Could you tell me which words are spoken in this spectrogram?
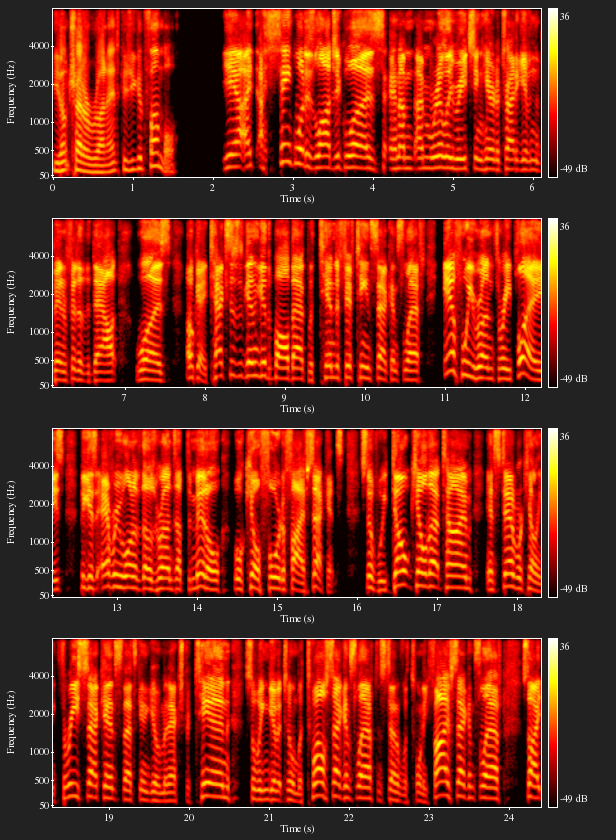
You don't try to run it because you could fumble. Yeah, I, I think what his logic was, and I'm I'm really reaching here to try to give him the benefit of the doubt, was okay, Texas is going to get the ball back with 10 to 15 seconds left if we run three plays, because every one of those runs up the middle will kill four to five seconds. So if we don't kill that time, instead we're killing three seconds, that's going to give him an extra 10. So we can give it to him with 12 seconds left instead of with 25 seconds left. So I,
